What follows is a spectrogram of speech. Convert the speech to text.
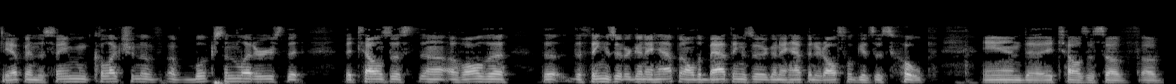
Yep, and the same collection of, of books and letters that that tells us uh, of all the the the things that are going to happen, all the bad things that are going to happen. It also gives us hope, and uh, it tells us of of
